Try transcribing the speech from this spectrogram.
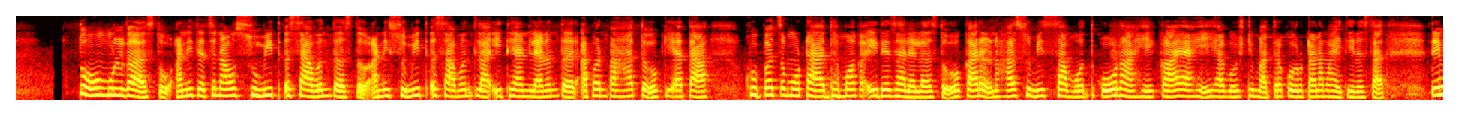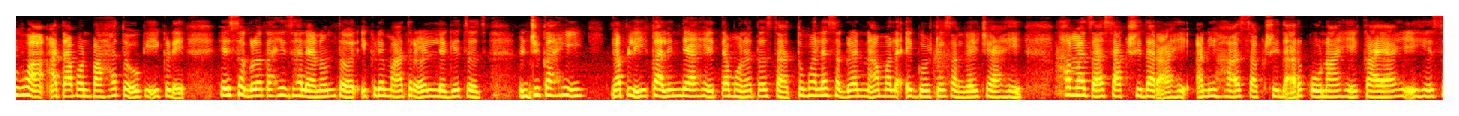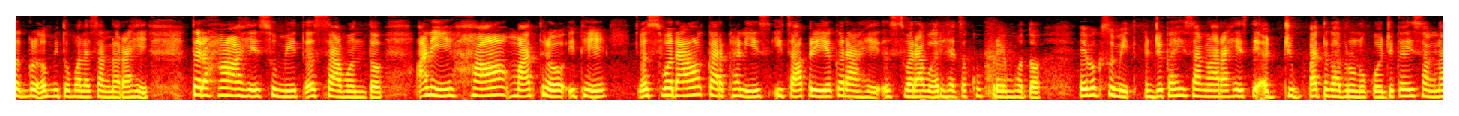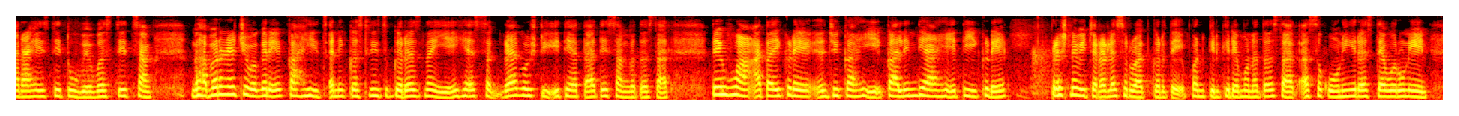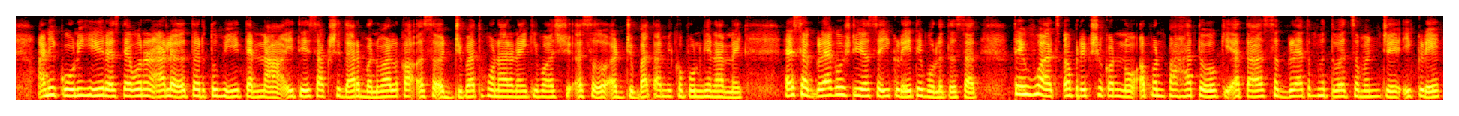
तो मुलगा असतो आणि त्याचं नाव सुमित सावंत असतं. आणि सुमित सावंतला इथे आणल्यानंतर आपण पाहतो की आता खूपच मोठा धमाका इथे झालेला असतो. कारण हा सुमित सावंत कोण आहे काय आहे ह्या गोष्टी मात्र कोर्टाला माहिती नसतात. तेव्हा आता आपण पाहतो की इकडे हे सगळं काही झाल्यानंतर इकडे मात्र लगेचच जी काही आपली कालिंदे आहेत त्या म्हणत असतात तुम्हाला सगळ्यांना मला एक गोष्ट सांगायची आहे. हा माझा साक्षीदार आहे आणि हा साक्षीदार कोण आहे काय आहे हे सगळं मी तुम्हाला सांगणार आहे. तर हा आहे सुमित सावंत. आणि हा मात्र इथे स्वरा कारखानीस हिचा प्रियकर आहे. स्वरावर ह्याचं खूप प्रेम होतं. हे बघ सुमित जे काही सांगणार आहेस ते अजिबात घाबरू नको. जे काही सांगणार आहेस ते तू व्यवस्थित सांग. घाबरण्याची वगैरे काहीच आणि कसलीच गरज नाही आहे ह्या सगळ्या गोष्टी इथे आता ते सांगत असतात. तेव्हा आता इकडे जी काही कालिंदी आहे ती इकडे प्रश्न विचारायला सुरुवात करते. पण किरकिरे म्हणत असतात असं कोणीही रस्त्यावरून येईन आणि कोणीही रस्त्यावरून आलं तर तुम्ही त्यांना इथे साक्षीदार बनवाल का? असं अजिबात होणार नाही किंवा अशी असं अजिबात आम्ही खपून घेणार नाही. ह्या सगळ्या गोष्टी असं इकडे ते बोलत असतात. तेव्हाच प्रेक्षकांनो आपण पाहतो की आता सगळ्यात महत्त्वाचं म्हणजे इकडे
